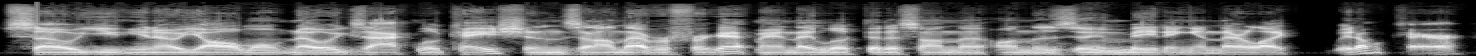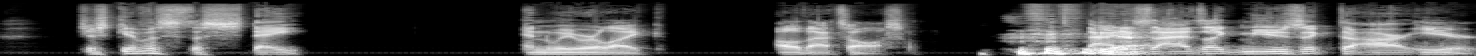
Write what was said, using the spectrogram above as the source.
so you you know y'all won't know exact locations and i'll never forget man they looked at us on the on the zoom meeting and they're like we don't care just give us the state and we were like, "Oh, that's awesome." That yeah. is that's like music to our ears.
